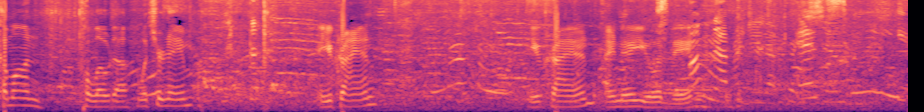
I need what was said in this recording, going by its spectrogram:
Come on, Pelota. What's your name? Are you crying? You crying? I knew you would be. I'm gonna have to do that pretty it's sweet.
